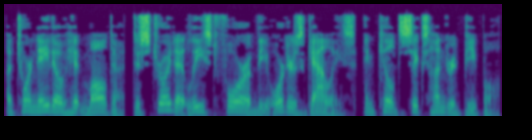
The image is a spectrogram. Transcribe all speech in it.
a tornado hit Malta, destroyed at least four of the order's galleys, and killed 600 people.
